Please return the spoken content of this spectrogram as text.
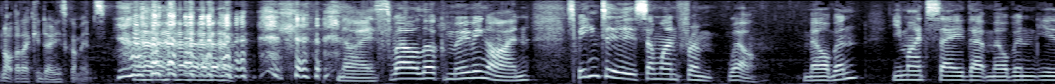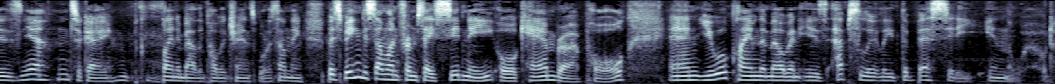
Not that I condone his comments. nice. Well, look, moving on. Speaking to someone from, well, Melbourne, you might say that Melbourne is, yeah, it's okay. Complain about the public transport or something. But speaking to someone from, say, Sydney or Canberra, Paul, and you will claim that Melbourne is absolutely the best city in the world.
